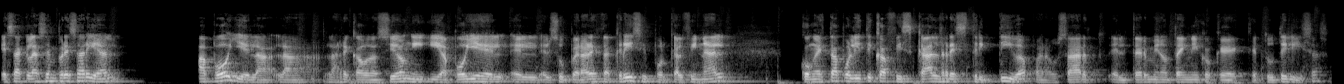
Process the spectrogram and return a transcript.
esa clase empresarial apoye la, recaudación y, apoye el, superar esta crisis, porque al final, con esta política fiscal restrictiva, para usar el término técnico que, tú utilizas,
